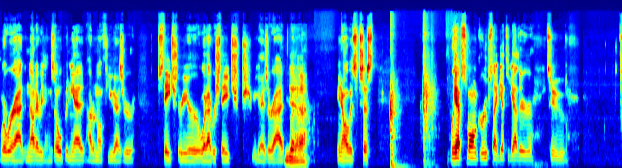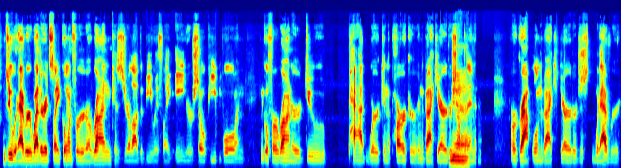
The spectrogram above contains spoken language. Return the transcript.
where we're at, not everything's open yet. I don't know if you guys are stage three or whatever stage you guys are at. but, uh, Yeah. you know, it's just we have small groups that get together to do whatever, whether it's like going for a run because you're allowed to be with like eight or so people and, and go for a run or do pad work in the park or in the backyard or Yeah. something or grapple in the backyard or just whatever.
